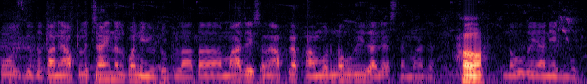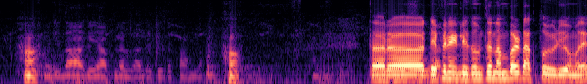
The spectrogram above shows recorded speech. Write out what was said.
पोहोच देतात आणि आपलं चॅनल पण आहे युट्यूबला आता माझ्या हिशोबाने आपल्या फार्मवर नऊ गाई झाल्या असत्या माझ्या. हो. नऊ गाई आणि एक बुक हां. म्हणजे दहा गाई आपल्याला झाल्या तिथं फार्मला हो. तर डेफिनेटली तुमचा नंबर टाकतो व्हिडिओमध्ये.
